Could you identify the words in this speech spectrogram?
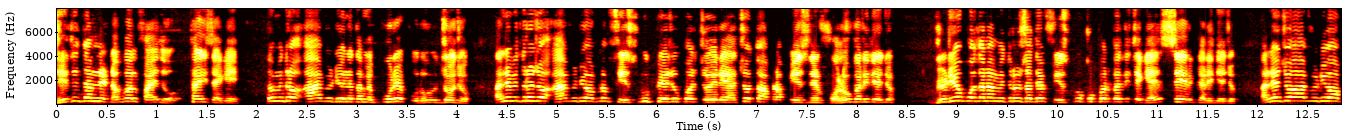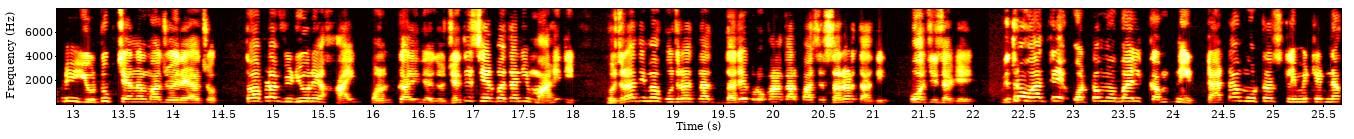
જેથી તમને ડબલ ફાયદો થઈ શકે. તો મિત્રો, આ વિડીયોને તમે પૂરેપૂરો જોજો. અને મિત્રો, જો આ વીડિયો આપણા ફેસબુક પેજ ઉપર જોઈ રહ્યા છો, તો આપણા પેજને ફોલો કરી દેજો. વીડિયો પોતાના મિત્રો સાથે ફેસબુક ઉપર બધી જગ્યાએ શેર કરી દેજો. અને જો આ વીડિયો આપણી યુટ્યુબ ચેનલમાં જોઈ રહ્યા છો, તો આપણા વિડીયોને હાઈપ પણ કરી દેજો. જેથી શેર બજારની માહિતી ગુજરાતીમાં ગુજરાતના દરેક રોકાણકાર પાસે સરળતાથી પહોંચી શકે. મિત્રો, વાત કરીએ ઓટોમોબાઈલ કંપની ટાટા મોટર્સ લિમિટેડના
